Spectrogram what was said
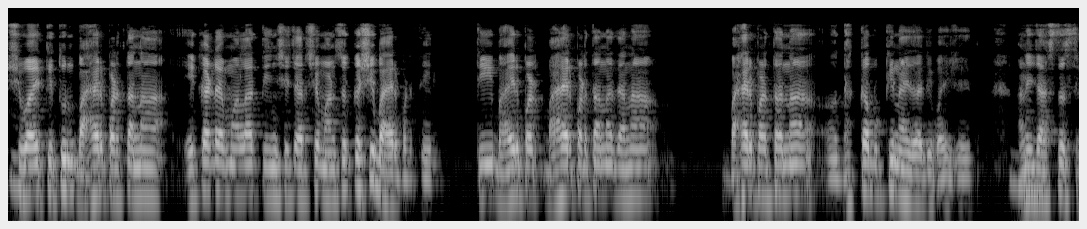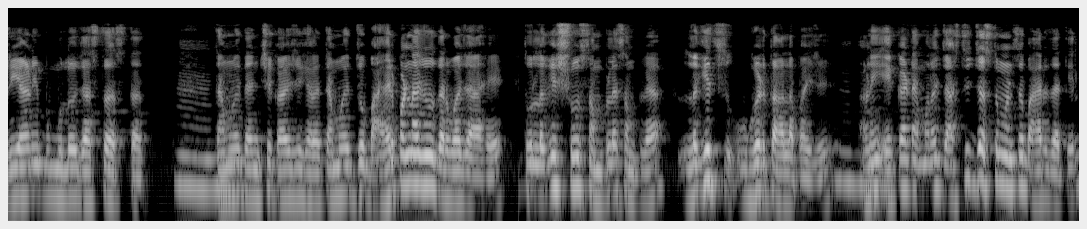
शिवाय तिथून बाहेर पडताना एका टायमाला तीनशे चारशे माणसं कशी बाहेर पडतील? ती बाहेर पड बाहेर पडताना त्यांना बाहेर पडताना धक्काबुक्की नाही झाली पाहिजे. आणि जास्त स्त्रिया आणि मुलं जास्त असतात. त्यामुळे. त्यांची काळजी घ्यायला त्यामुळे जो बाहेर पडणारा जो दरवाजा आहे तो लगेच शो संपल्या संपल्या लगेच उघडता आला पाहिजे. आणि एका टायमाला जास्तीत जास्त माणसं बाहेर जातील.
